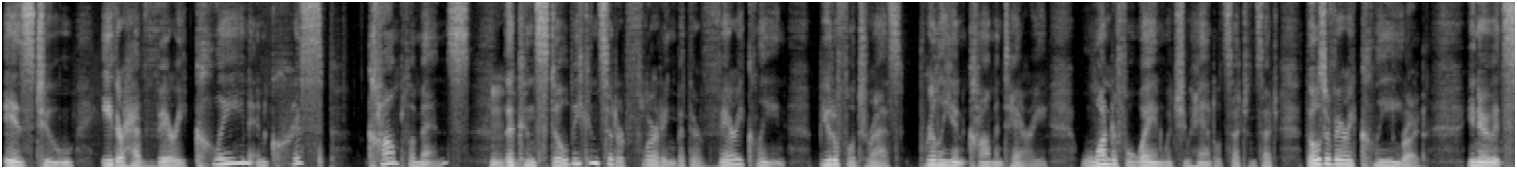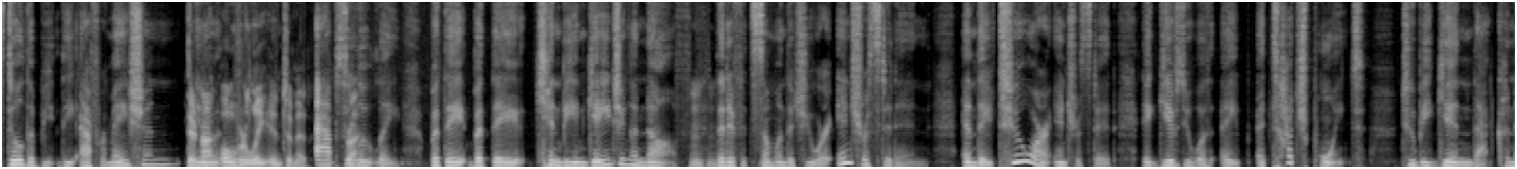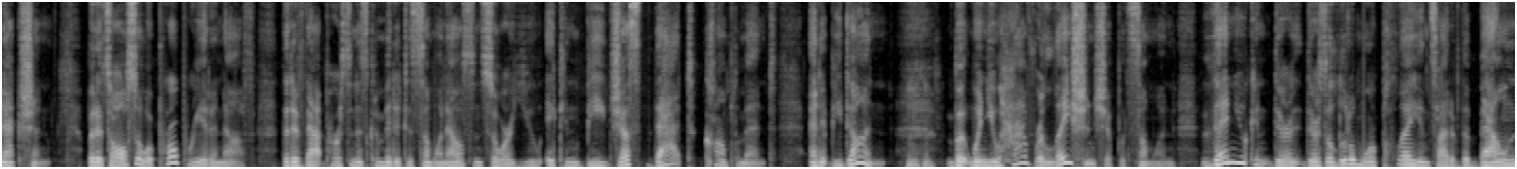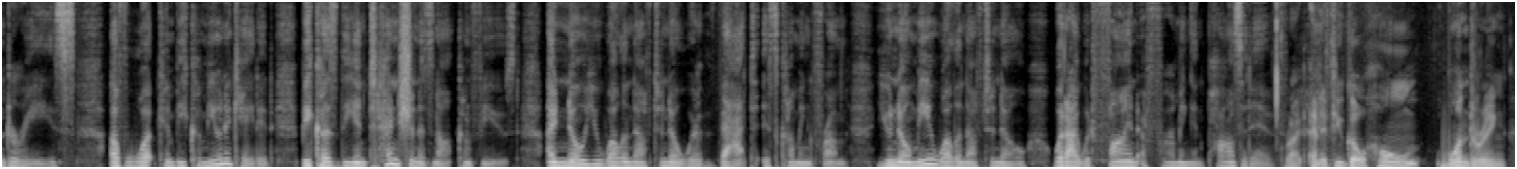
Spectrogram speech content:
is to either have very clean and crisp compliments that can still be considered flirting, but they're very clean, beautiful dress, brilliant commentary, wonderful way in which you handled such and such. Those are very clean. Right. You know, it's still the be- the affirmation. They're not know, overly intimate. Absolutely, but they but they can be engaging enough Mm-hmm. that if it's someone that you are interested in, and they too are interested, it gives you a, a, a touch point to begin that connection. But it's also appropriate enough that if that person is committed to someone else and so are you, it can be just that compliment and it be done. Mm-hmm. But when you have relationship with someone, then you can there there's a little more play inside of the boundaries of what can be communicated because the intention is not confused. I know you well enough to know where that is coming from. You know me well enough to know what I would find affirming and positive. Right. And if you go home wondering,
